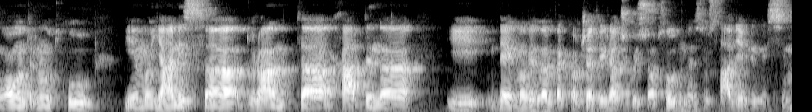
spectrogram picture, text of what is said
u ovom trenutku imamo Janisa, Duranta, Hardena i Dama Lillarda kao četiri igrača koji su apsolutno nezaustavljivi, mislim,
